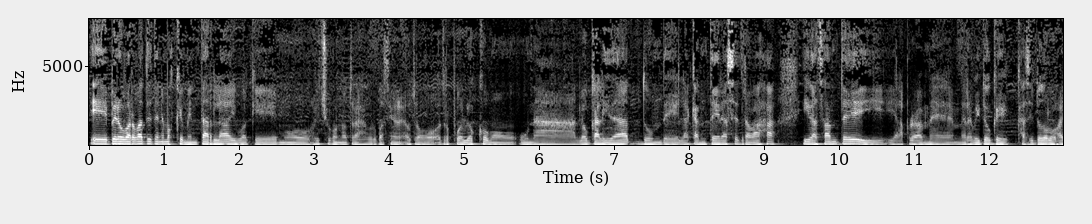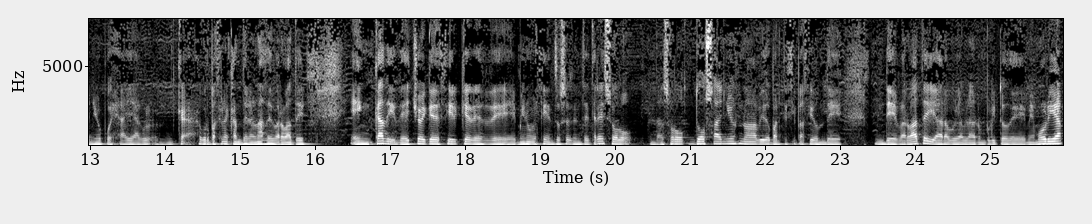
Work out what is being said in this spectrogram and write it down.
Eh, pero Barbate tenemos que mentarla, igual que hemos hecho con otras agrupaciones, otros, otros pueblos, una localidad donde la cantera se trabaja y bastante, y, a las pruebas me, me, remito que casi todos los años pues hay agrupaciones canteranas de Barbate en Cádiz. De hecho, hay que decir que desde 1973, solo, en solo dos años no ha habido participación de, de Barbate, y ahora voy a hablar un poquito de memoria.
